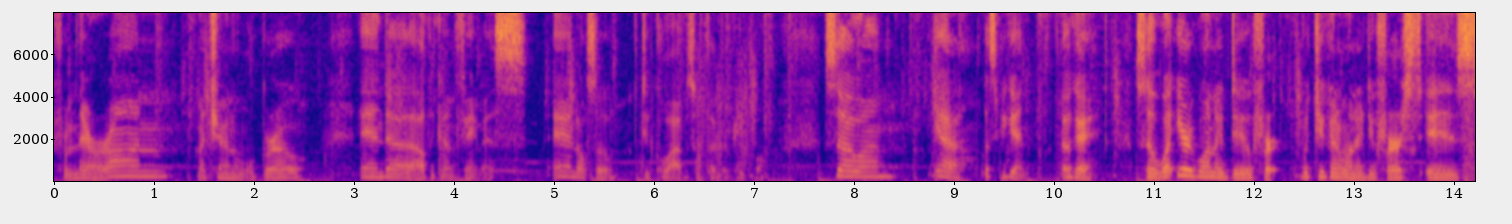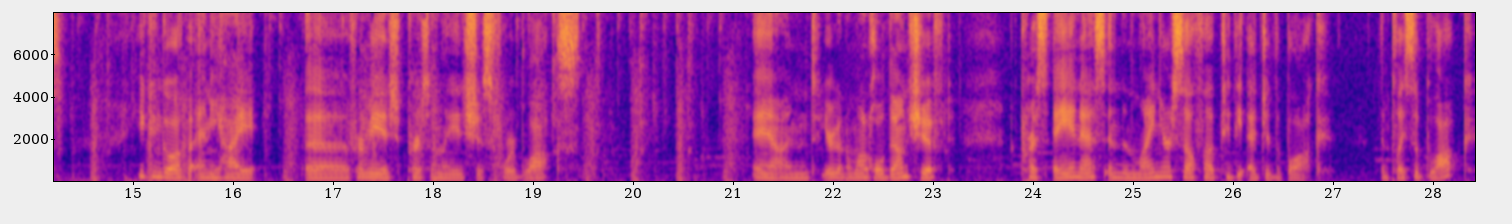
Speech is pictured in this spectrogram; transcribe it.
from there on, my channel will grow, and uh, I'll become famous, and also do collabs with other people. So, um, yeah, let's begin. Okay, so what you're going to do for what you're going to want to do first is you can go up at any height. Uh, for me, it's personally, it's just four blocks. And you're going to want to hold down shift, press A and S, and then line yourself up to the edge of the block. Then place a block.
